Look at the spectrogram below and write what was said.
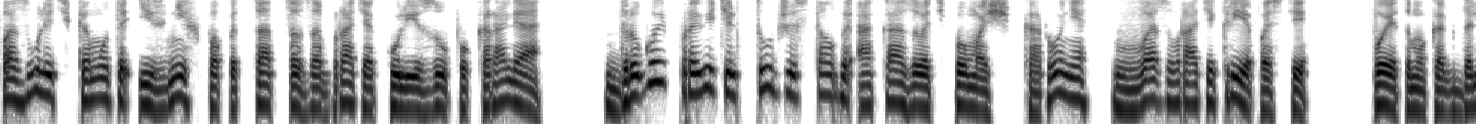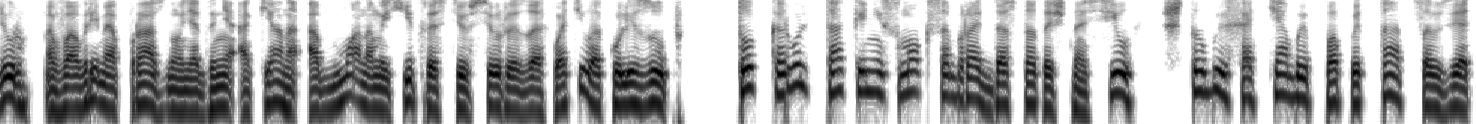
позволить кому-то из них попытаться забрать акулий зуб у короля. Другой правитель тут же стал бы оказывать помощь короне в возврате крепости. Поэтому, как Далюр во время празднования Дня океана обманом и хитростью все же захватил акулий зуб, то король так и не смог собрать достаточно сил, чтобы хотя бы попытаться взять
